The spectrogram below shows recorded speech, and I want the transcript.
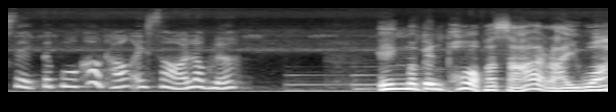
เสกตะปูเข้าท้องไอ้สอนหรอกเหรอ เองมันเป็นพ่อภาษาอะไรวะ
